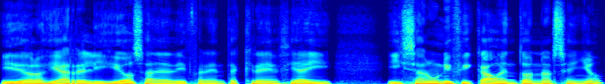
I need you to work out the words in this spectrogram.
ideologías religiosas, de diferentes creencias y, y se han unificado en torno al Señor.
